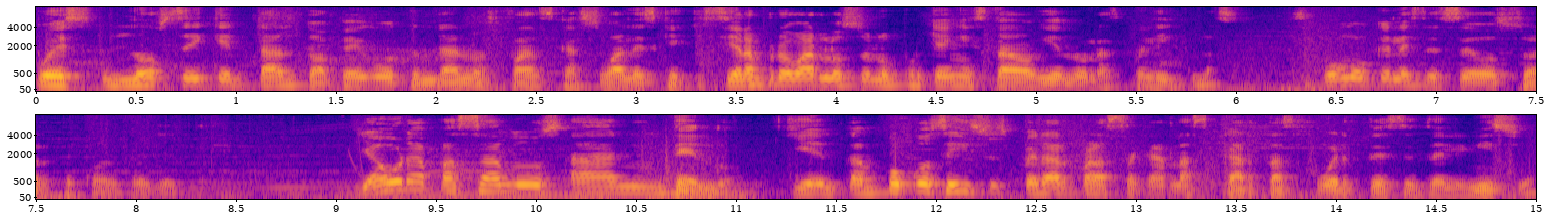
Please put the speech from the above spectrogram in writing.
Pues no sé qué tanto apego tendrán los fans casuales que quisieran probarlo solo porque han estado viendo las películas. Supongo que les deseo suerte con el proyecto. Y ahora pasamos a Nintendo, quien tampoco se hizo esperar para sacar las cartas fuertes desde el inicio.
